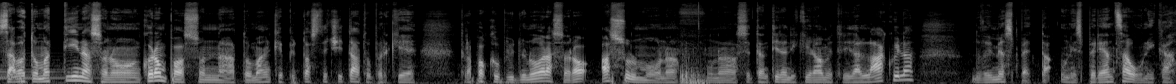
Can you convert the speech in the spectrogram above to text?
Sabato mattina sono ancora un po' assonnato, ma anche piuttosto eccitato perché tra poco più di un'ora sarò a Sulmona, una settantina di chilometri dall'Aquila, dove mi aspetta un'esperienza unica.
